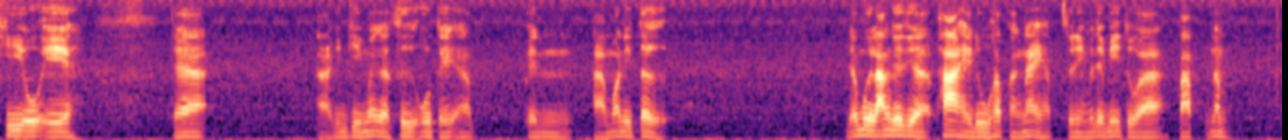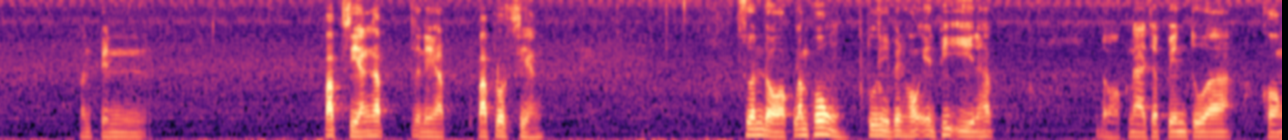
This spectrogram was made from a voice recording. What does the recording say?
TOA แต่จริงๆมันก็ซื้อโอเตครับ เป็นอมอนิเตอร์ เดี๋ยวมือล้างเดี๋ยวจะพาให้ดูครับข้างในครับ ตัวนี้มันจะมีตัวปรับน้ำมันเป็นปรับเสียงครับ ตัวนี้ครับปรับลดเสียง ส่วนดอกลำโพงตัวนี้เป็นของ NPE นะครับ ดอกน่าจะเป็นตัวของ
